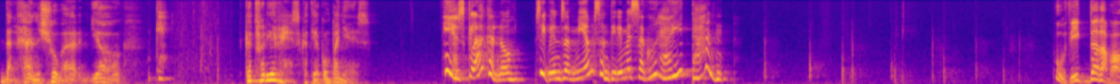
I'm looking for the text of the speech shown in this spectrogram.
d'en Hans Schubert, jo... Què? Que et faria res que t'hi acompanyés? I és clar que no. Si vens amb mi em sentiré més segura, i tant. Ho dic de debò.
